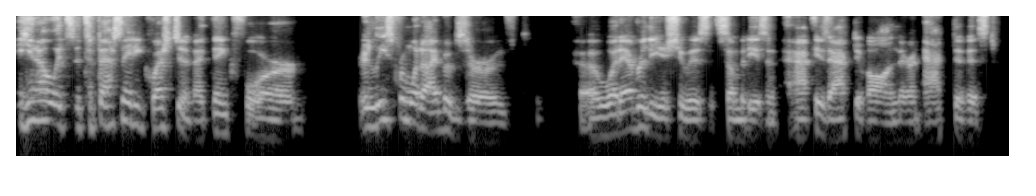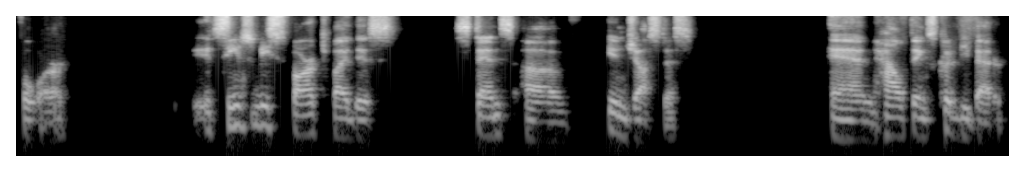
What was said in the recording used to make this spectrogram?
You know, it's it's a fascinating question. I think for at least from what I've observed, uh, whatever the issue is that somebody is an is active on, they're an activist for. It seems to be sparked by this sense of injustice and how things could be better,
